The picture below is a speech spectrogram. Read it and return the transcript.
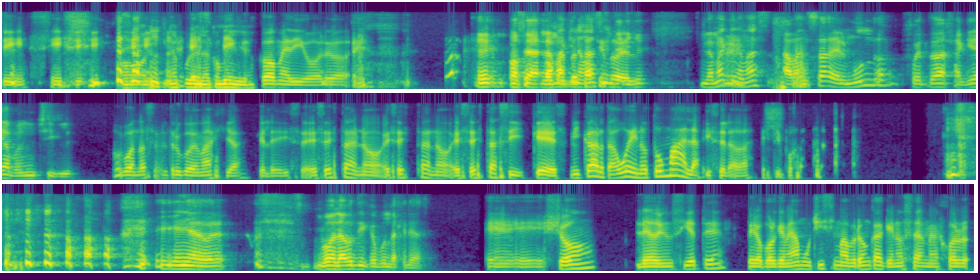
Sí, sí, sí. Oh, el pináculo de la Es comedia. big comedy, boludo. Eh, o sea, la máquina más el- inteligente- la máquina más avanzada del mundo fue toda hackeada por un chicle. O cuando hace el truco de magia, que le dice, ¿es esta? No, ¿es esta? No, ¿es esta? Sí, ¿qué es? Mi carta, bueno, tomala. Y se la da. Es tipo, es genial, boludo. Vos, Lauti, ¿qué puntaje le das? Eh, yo le doy un 7, pero porque me da muchísima bronca que no sea el mejor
